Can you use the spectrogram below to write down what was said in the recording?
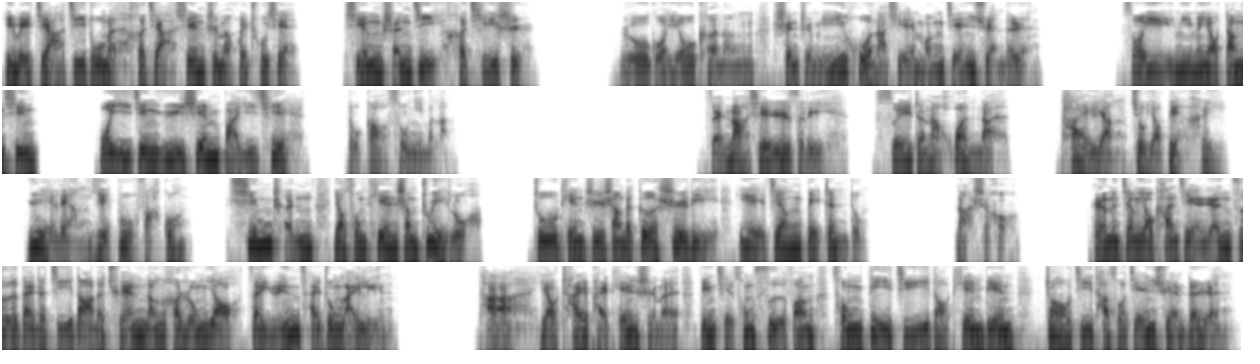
因为假基督们和假先知们会出现，行神迹和奇事。如果有可能，甚至迷惑那些蒙拣选的人。所以你们要当心，我已经预先把一切都告诉你们了。在那些日子里，随着那患难，太阳就要变黑，月亮也不发光，星辰要从天上坠落，诸天之上的各势力也将被震动。那时候。人们将要看见人子带着极大的全能和荣耀在云彩中来临，他要差派天使们，并且从四方、从地极到天边召集他所拣选的人。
